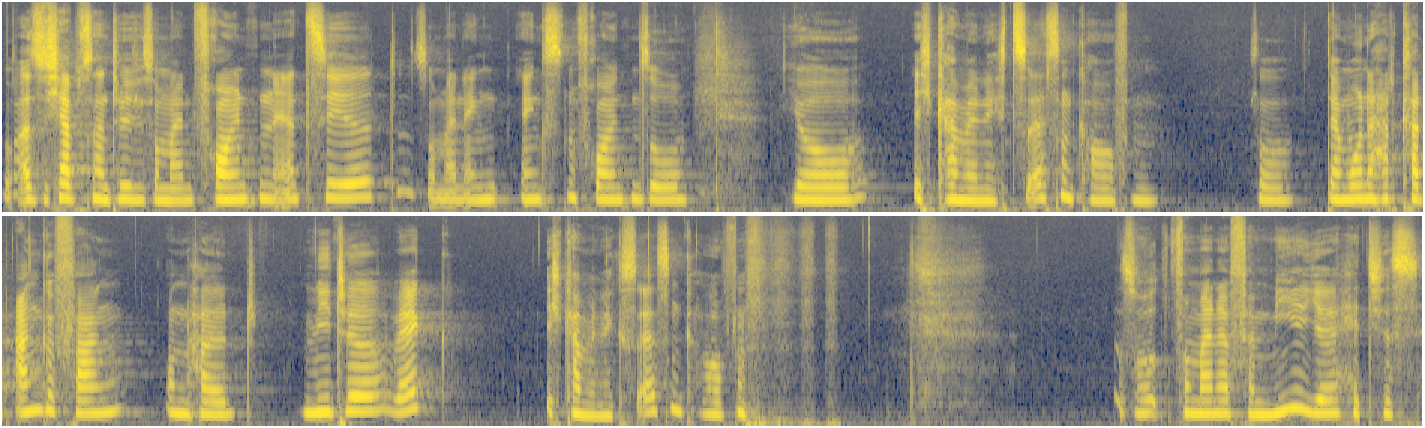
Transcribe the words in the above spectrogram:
Also ich habe es natürlich so meinen Freunden erzählt, so meinen eng engsten Freunden so, yo, ich kann mir nichts zu essen kaufen. So, der Monat hat gerade angefangen und halt Miete weg, ich kann mir nichts zu essen kaufen. So von meiner Familie hätte ich es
